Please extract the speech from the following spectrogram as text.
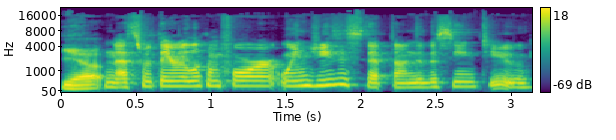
Yeah. And that's what they were looking for when Jesus stepped onto the scene, too.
